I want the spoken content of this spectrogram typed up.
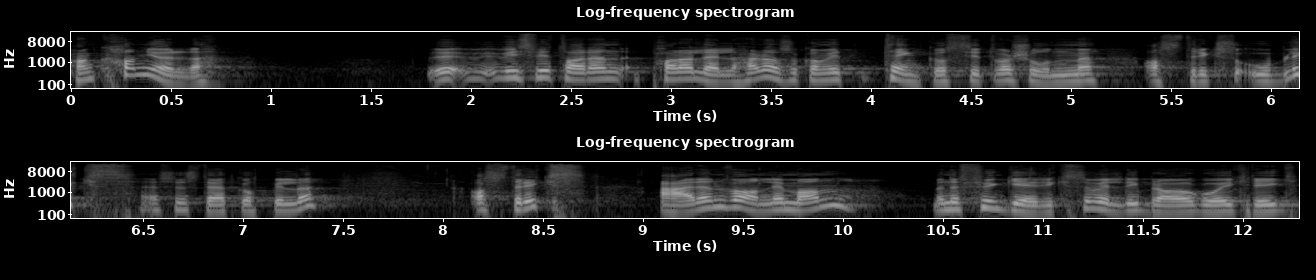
han kan gjøre det. Eh, hvis vi tar en parallell her, da, så kan vi tenke oss situasjonen med Astrix og Obelix. Jeg synes det er et godt bilde. Astrix er en vanlig mann, men det fungerer ikke så veldig bra å gå i krig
